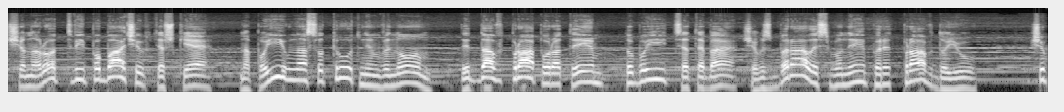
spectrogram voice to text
Що народ твій побачив тяжке, напоїв нас отрутним вином, ти дав прапора тим, хто боїться тебе, щоб збирались вони перед правдою, щоб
